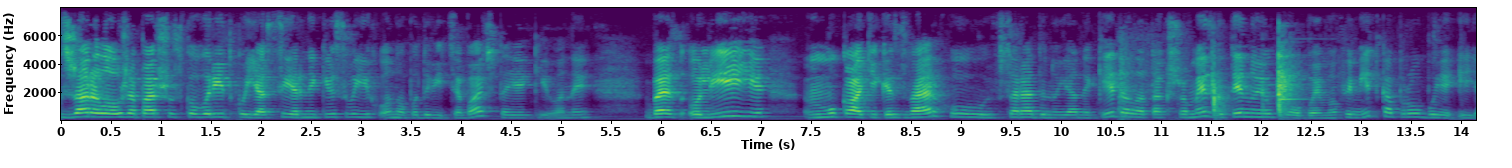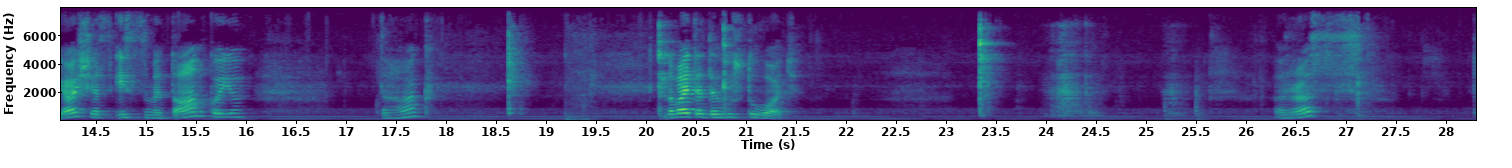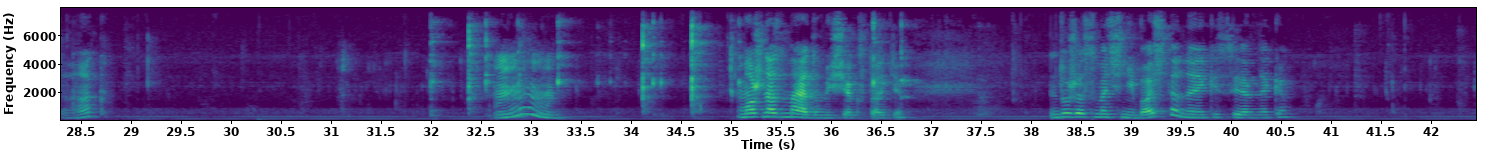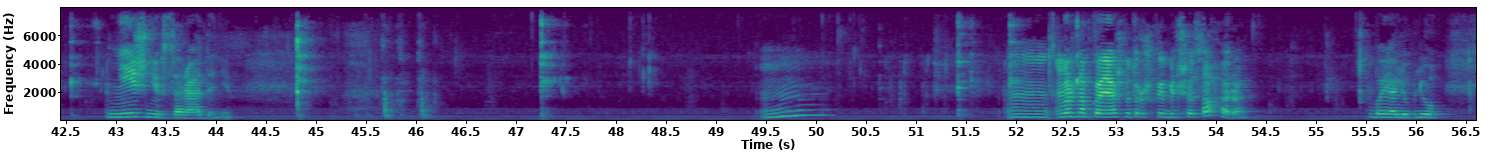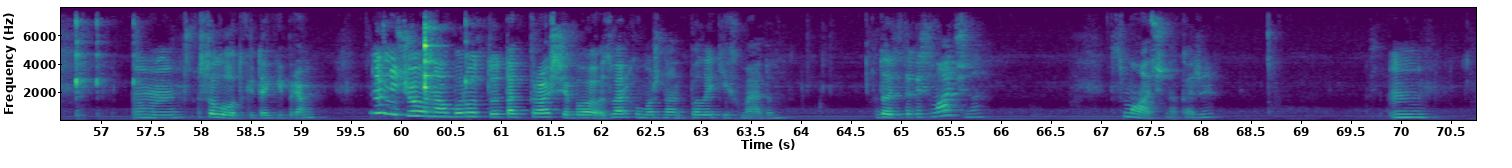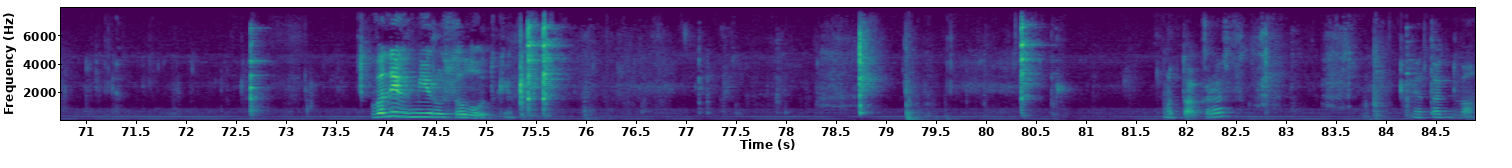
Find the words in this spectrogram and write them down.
Зжарила вже першу сковорідку я сирників своїх. Оно, подивіться, бачите, які вони без олії. Мука тільки зверху, всередину я не кидала, так що ми з дитиною пробуємо. Фемітка пробує, і я зараз із сметанкою. Так. Давайте дегустувати. Раз. Так. Ммм. Можна з медом іще, кстати. Дуже смачні, бачите, на які сирники? Ніжні всередині. М. М, Можна б, звісно, трошки більше сахара, бо я люблю м, солодкі такі прям. Ну, нічого, наоборот, то так краще, бо зверху можна полити їх медом. Доць, тобі смачно? Смачно, кажи. М. Вони в міру солодкі. Отак, раз. І отак два.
